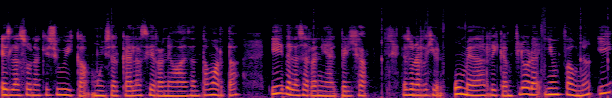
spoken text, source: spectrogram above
es la zona que se ubica muy cerca de la Sierra Nevada de Santa Marta y de la Serranía del Perijá. Es una región húmeda, rica en flora y en fauna y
